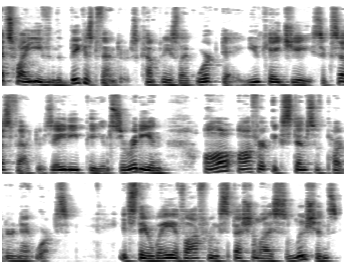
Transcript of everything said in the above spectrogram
That's why even the biggest vendors, companies like Workday, UKG, SuccessFactors, ADP, and Ceridian, all offer extensive partner networks. It's their way of offering specialized solutions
